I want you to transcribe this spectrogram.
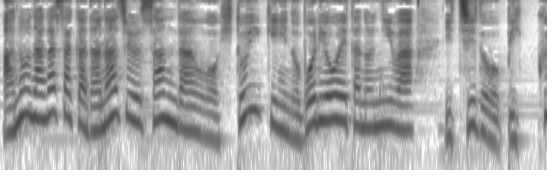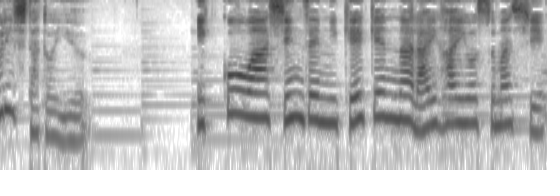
あの長坂73段を一息に登り終えたのには一度びっくりしたという。一行は親善に敬虔な礼拝を済まし、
